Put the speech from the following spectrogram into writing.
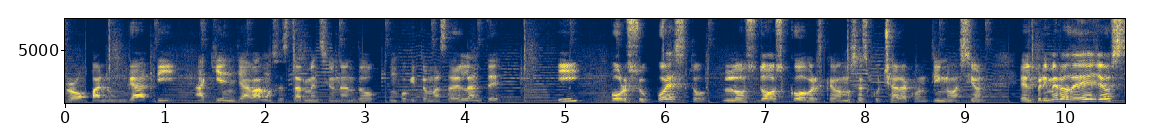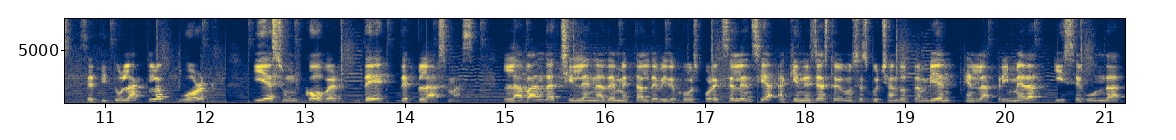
Ropa Nungati, a quien ya vamos a estar mencionando un poquito más adelante, y por supuesto los dos covers que vamos a escuchar a continuación. El primero de ellos se titula Clockwork y es un cover de The Plasmas, la banda chilena de metal de videojuegos por excelencia, a quienes ya estuvimos escuchando también en la primera y segunda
